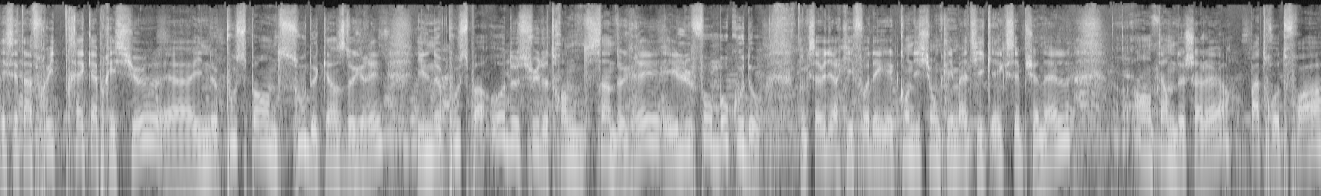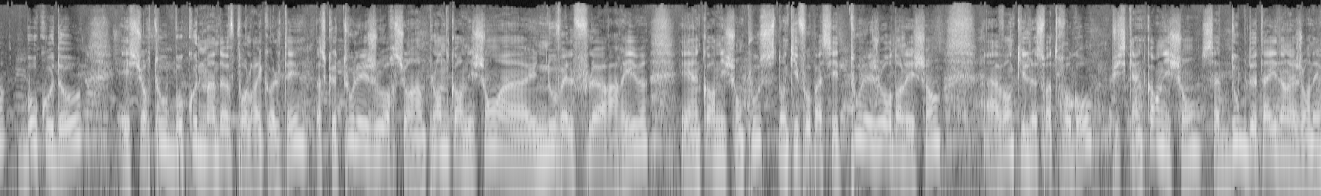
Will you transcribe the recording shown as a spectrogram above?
et c'est un fruit très capricieux. Euh, il ne pousse pas en dessous de 15 degrés, il ne pousse pas au-dessus de 35 degrés, et il lui faut beaucoup d'eau. Donc ça veut dire qu'il faut des conditions climatiques exceptionnelles en termes de chaleur, pas trop de froid, beaucoup d'eau, et surtout beaucoup de main-d'œuvre pour le récolter, parce que tous les jours sur un plant de cornichon, un- une nouvelle fleur arrive et un cornichon pousse. Donc il faut passer tous les jours dans les champs avant qu'il ne soit trop gros, puisqu'un cornichon, ça double de taille dans la journée.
